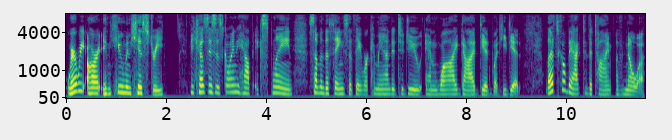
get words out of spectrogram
where we are in human history because this is going to help explain some of the things that they were commanded to do and why God did what he did. Let's go back to the time of Noah.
